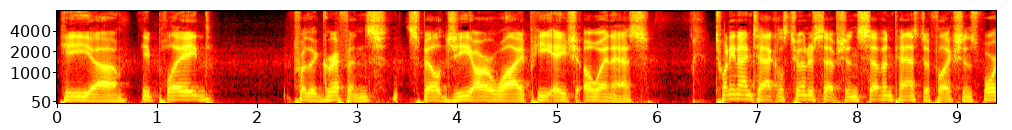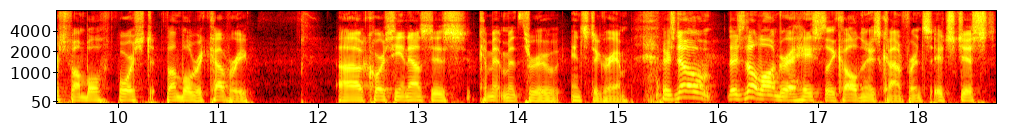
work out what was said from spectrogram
He uh, he played for the Gryphons, spelled G R Y P H O N S. 29 tackles, two interceptions, seven pass deflections, forced fumble, forced fumble recovery. Uh, of course, he announced his commitment through Instagram. There's no, there's no longer a hastily called news conference. It's just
